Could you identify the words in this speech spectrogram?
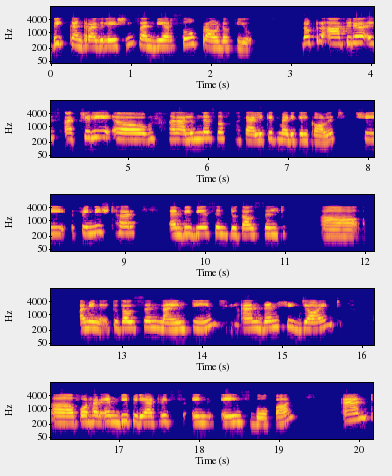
big congratulations, and we are so proud of you. Dr. Athira is actually um, an alumnus of Calicut Medical College. She finished her MBBS in 2000, uh, I mean 2019, and then she joined uh, for her MD Pediatrics in AIIMS Bhopal. And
